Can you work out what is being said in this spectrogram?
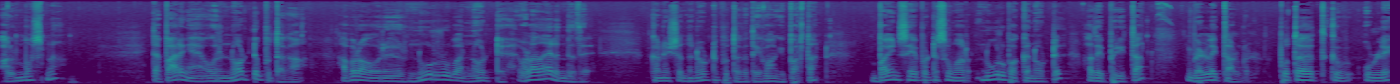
ஆல்மோஸ்ட்னா இதை பாருங்கள் ஒரு நோட்டு புத்தகம் அப்புறம் ஒரு நூறுரூபா நோட்டு இவ்வளோதான் இருந்தது. கணேஷ் அந்த நோட்டு புத்தகத்தை வாங்கி பார்த்தான். பைன் செய்யப்பட்ட சுமார் நூறு பக்க நோட்டு அதை பிரித்தான். வெள்ளைத்தாள்கள் புத்தகத்துக்கு உள்ளே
